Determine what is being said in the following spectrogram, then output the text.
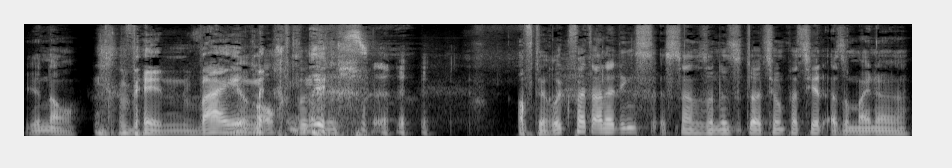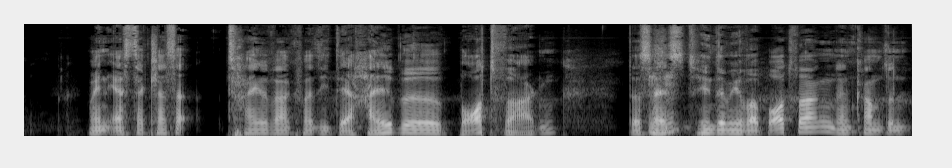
Genau. Wenn wird nicht. Auf der Rückfahrt allerdings ist dann so eine Situation passiert. Also meine, mein erster Klasse Teil war quasi der halbe Bordwagen. Das heißt, hinter mir war Bordwagen, dann kam so ein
